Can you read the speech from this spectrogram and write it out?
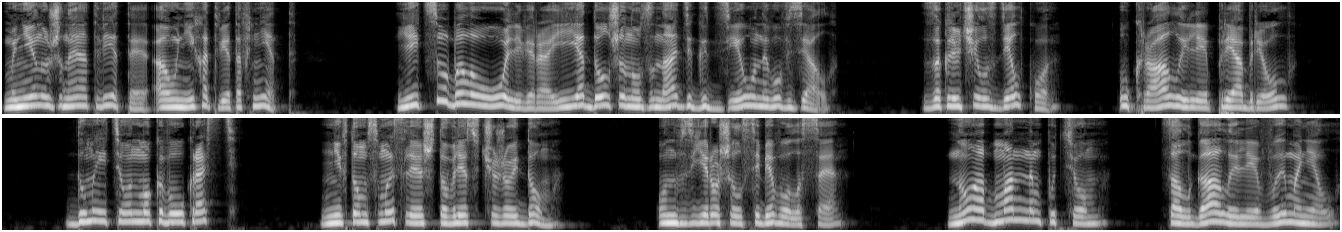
Мне нужны ответы, а у них ответов нет. Яйцо было у Оливера, и я должен узнать, где он его взял. Заключил сделку. Украл или приобрел? Думаете, он мог его украсть? Не в том смысле, что влез в чужой дом. Он взъерошил себе волосы. Но обманным путем. Солгал или выманил.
